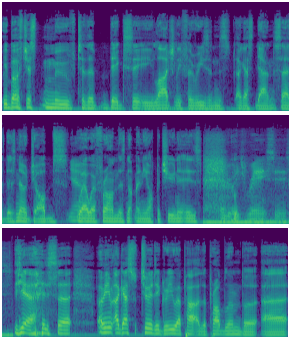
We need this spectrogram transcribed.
we both just moved to the big city largely for reasons I guess Dan said. There's no jobs Yeah. where we're from. There's not many opportunities. Everybody's racist. Yeah, it's. Uh, I mean, I guess to a degree we're part of the problem, but uh,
